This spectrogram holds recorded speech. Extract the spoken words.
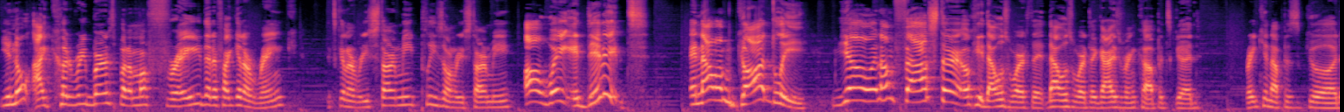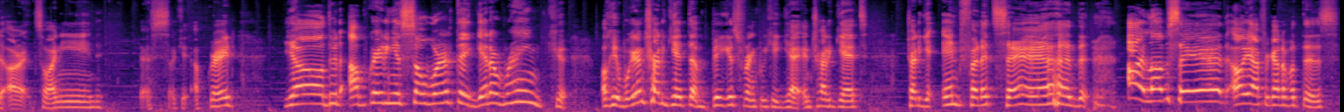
You know, I could rebirth, but I'm afraid that if I get a rank, it's gonna restart me. Please don't restart me. Oh, wait, it did it! And now I'm godly! Yo, and I'm faster! Okay, that was worth it. That was worth it, guys. Rank up, it's good. Ranking up is good. Alright, so I need this. Okay, upgrade. Yo, dude, upgrading is so worth it. Get a rank. Okay, we're gonna try to get the biggest rank we can get and try to get try to get infinite sand. I love sand. Oh yeah, I forgot about this.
